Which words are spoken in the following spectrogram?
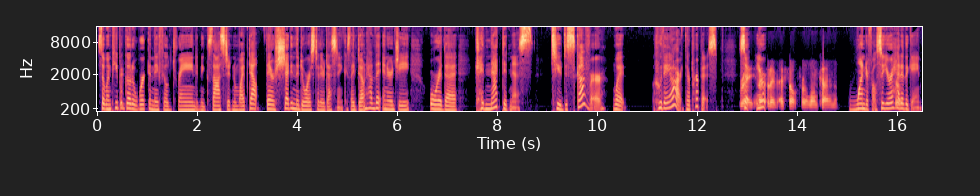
So when people go to work and they feel drained and exhausted and wiped out, they're shutting the doors to their destiny because they don't have the energy or the connectedness to discover what who they are, their purpose. So right. And that's what I've, I felt for a long time. wonderful. So you're ahead of the game.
